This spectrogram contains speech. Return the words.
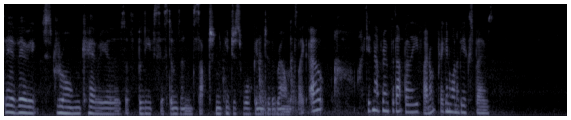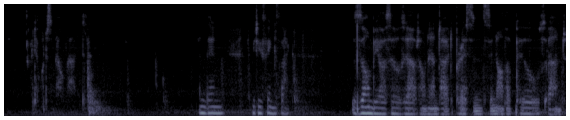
They're very strong carriers of belief systems and such, and if you just walk into the realm, it's like, oh, I didn't have room for that belief. I don't friggin' want to be exposed. I don't want to smell. And then we do things like zombie ourselves out on antidepressants and other pills and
